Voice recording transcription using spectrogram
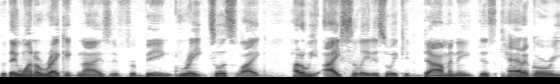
but they want to recognize it for being great. So it's like, how do we isolate it so it can dominate this category?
